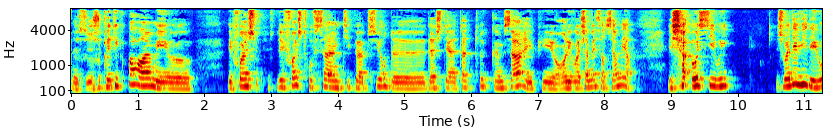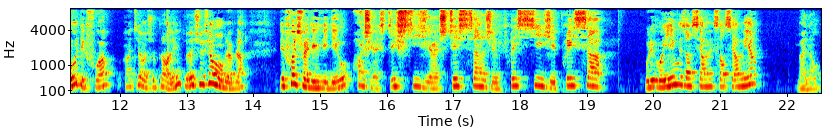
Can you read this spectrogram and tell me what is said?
Je critique pas, hein, mais euh, des, fois, je, des fois, je trouve ça un petit peu absurde d'acheter un tas de trucs comme ça et puis on les voit jamais s'en servir. Déjà aussi, oui, je vois des vidéos des fois. Ah, tiens, je vais parler, je vais faire mon blabla. Des fois, je vois des vidéos. Oh, j'ai acheté ci, j'ai acheté ça, j'ai pris ci, j'ai pris ça. Vous les voyez, vous en servez s'en servir? Ben non,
